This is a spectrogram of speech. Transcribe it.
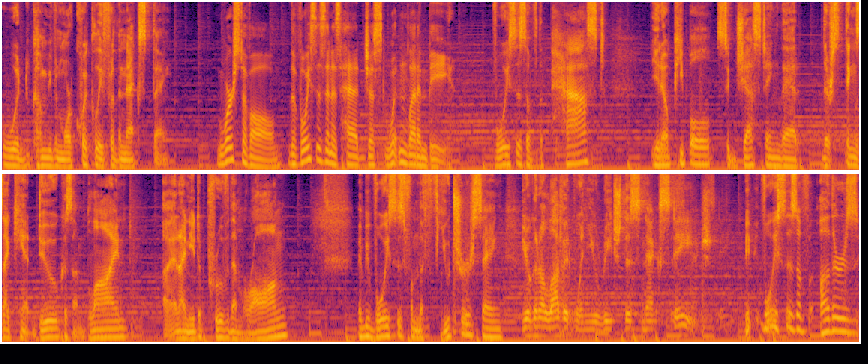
would come even more quickly for the next thing. Worst of all, the voices in his head just wouldn't let him be. Voices of the past, you know, people suggesting that there's things I can't do because I'm blind uh, and I need to prove them wrong. Maybe voices from the future saying, You're going to love it when you reach this next stage. Maybe voices of others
